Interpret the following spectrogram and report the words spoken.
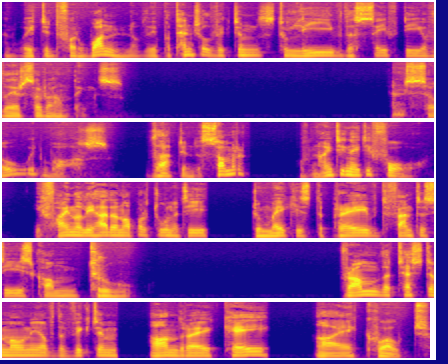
and waited for one of the potential victims to leave the safety of their surroundings. And so it was that in the summer of 1984, he finally had an opportunity to make his depraved fantasies come true. From the testimony of the victim, Andre K., I quote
